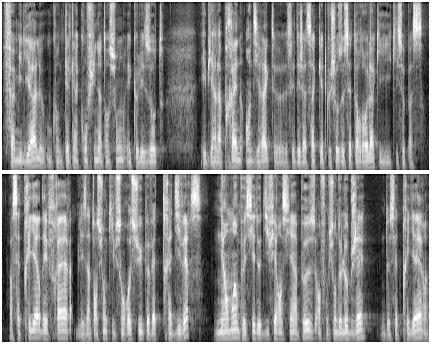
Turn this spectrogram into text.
familiale ou quand quelqu'un confie une intention et que les autres eh bien la prennent en direct. Euh, c'est déjà ça quelque chose de cet ordre-là qui, qui se passe. Alors cette prière des frères, les intentions qui sont reçues peuvent être très diverses. Néanmoins, on peut essayer de différencier un peu en fonction de l'objet de cette prière.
